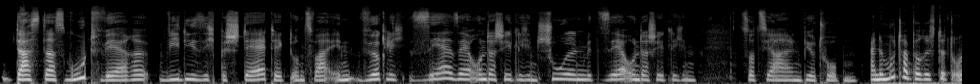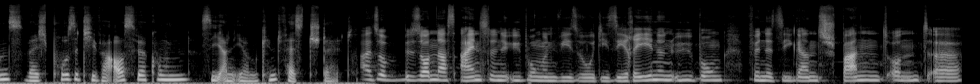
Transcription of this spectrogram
dass das gut wäre, wie die sich bestätigt. Und zwar in wirklich sehr, sehr unterschiedlichen Schulen mit sehr unterschiedlichen sozialen Biotopen. Eine Mutter berichtet uns, welche positive Auswirkungen sie an ihrem Kind feststellt. Also besonders einzelne Übungen wie so die Sirenenübung findet sie ganz spannend und äh,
